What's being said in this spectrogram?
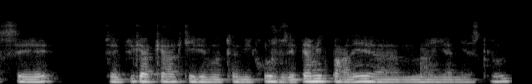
c'est, vous n'avez plus qu'à activer votre micro. Je vous ai permis de parler, Marie-Agnès Claude.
